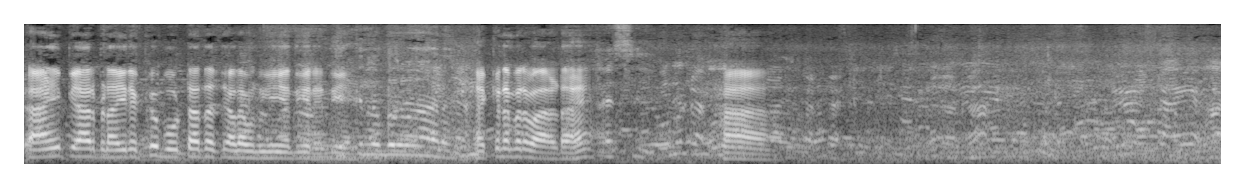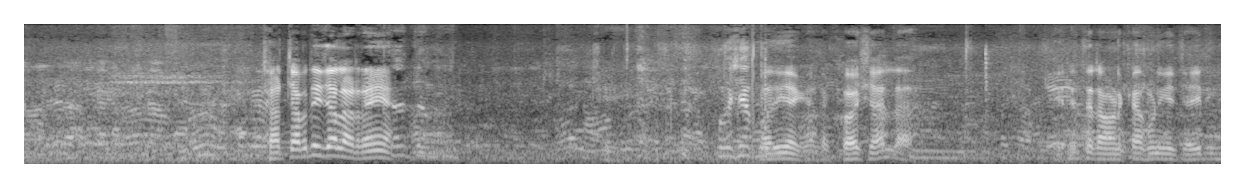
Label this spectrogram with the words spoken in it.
ਤਾਂ ਹੀ ਪਿਆਰ ਬਣਾਈ ਰੱਖੋ ਵੋਟਾਂ ਤਾਂ ਚੱਲ ਆਉਂਦੀਆਂ ਜਾਂਦੀਆਂ ਰਹਿੰਦੀਆਂ। ਇੱਕ ਨੰਬਰ ਵਾਰਡ ਇੱਕ ਨੰਬਰ ਵਾਰਡ ਆ ਹੈ। ਹਾਂ। ਚਾਚਾ ਭਤੀਜਾ ਲੜ ਰਹੇ ਆ। ਵਧੀਆ ਗੱਲ ਹੈ, ਖੁਸ਼ ਹੈ ਲੈ। ਇਹਦੇ ਤੇ ਰੌਣਕਾਂ ਹੋਣੀਆਂ ਚਾਹੀਦੀਆਂ।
